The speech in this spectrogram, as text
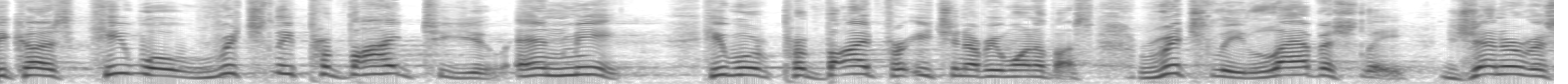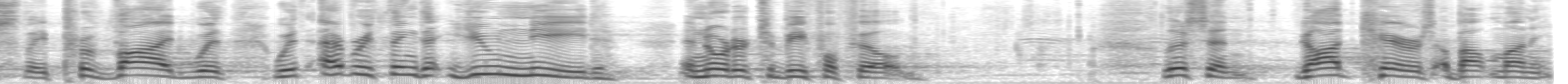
Because he will richly provide to you and me. He will provide for each and every one of us, richly, lavishly, generously provide with, with everything that you need in order to be fulfilled. Listen, God cares about money.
